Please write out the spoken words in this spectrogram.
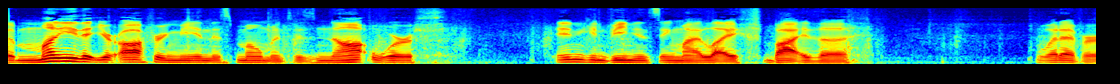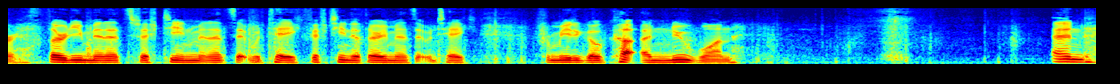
the money that you're offering me in this moment is not worth inconveniencing my life by the whatever 30 minutes 15 minutes it would take 15 to 30 minutes it would take for me to go cut a new one. And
